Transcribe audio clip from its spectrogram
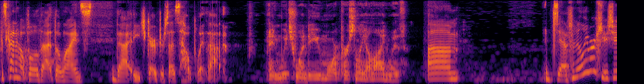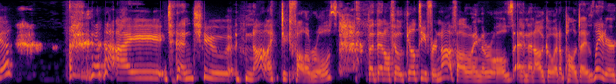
it's kind of helpful that the lines that each character says help with that. and which one do you more personally align with Um, definitely Mercutio. I tend to not like to follow rules, but then I'll feel guilty for not following the rules and then I'll go and apologize later.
